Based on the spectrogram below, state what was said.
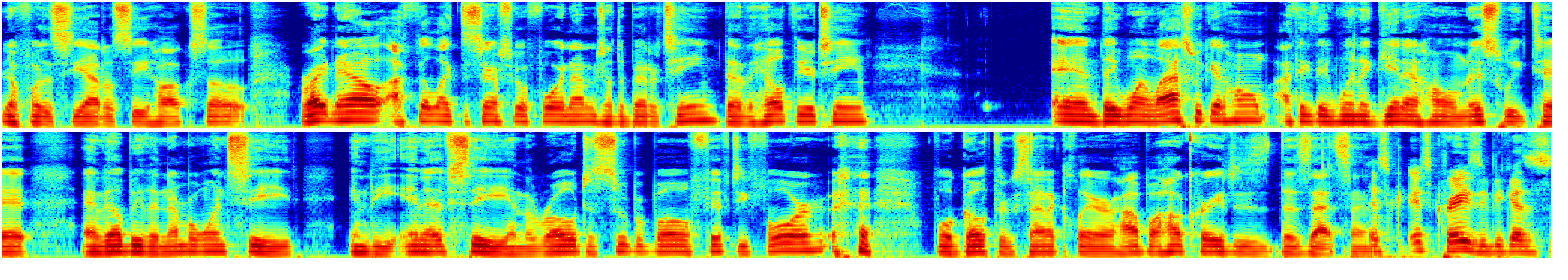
you know, for the Seattle Seahawks. So right now, I feel like the San Francisco 49ers are the better team. They're the healthier team. And they won last week at home. I think they win again at home this week, Ted, and they'll be the number one seed in the NFC. And the road to Super Bowl 54 will go through Santa Clara. How how crazy does that sound? It's it's crazy because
